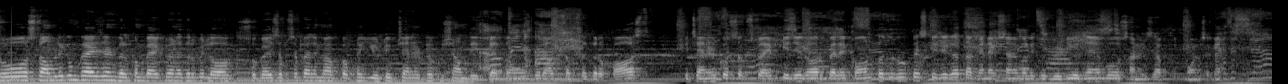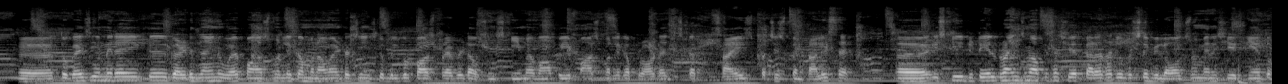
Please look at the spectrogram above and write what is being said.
सो असलम guys and welcome back to another blog so guys सबसे पहले मैं आपको अपने यूट्यूब चैनल पर खुश आमदीद कहता हूँ। फिर आप सबसे दरख्वास्त कि चैनल को सब्सक्राइब कीजिएगा और पहले कौन को ज़रूर प्रेस कीजिएगा ताकि नेक्स्ट आने वाली जो वीडियोज़ हैं वो आसानी से आप तक पहुँच सकें। तो गैस ये मेरा एक घर डिज़ाइन हुआ है, पाँच मरले का मनावा इंटरचेंज के बिल्कुल पास प्राइवेट हाउसिंग स्कीम है, वहाँ पर ये पाँच मरले का प्लॉट है, जिसका साइज़ पच्चीस पैंतालीस है इसकी डिटेल ड्राइंग्स मैं आपके साथ शेयर कर रहा था जो पिछले ब्लॉग्स में मैंने शेयर किए हैं तो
